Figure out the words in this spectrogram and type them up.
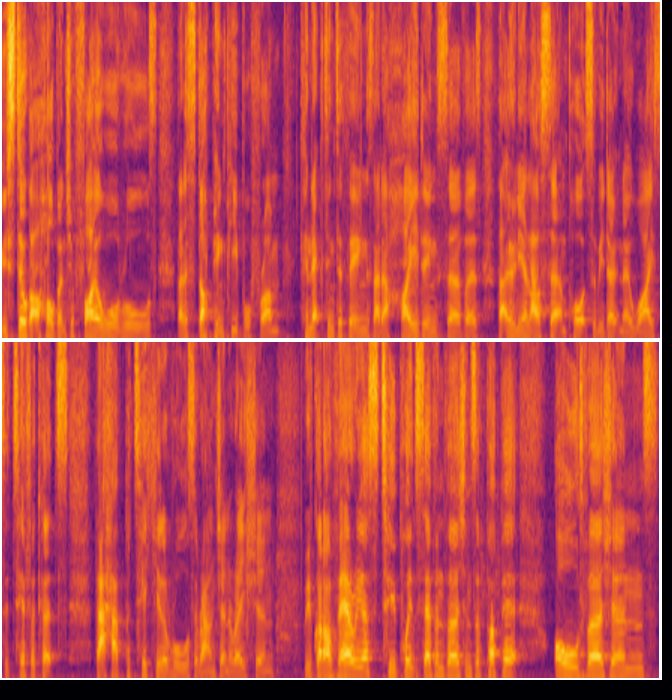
We've still got a whole bunch of firewall rules that are stopping people from connecting to things that are hiding servers that only allow certain ports so we don't know why, certificates that have particular rules around generation. We've got our various 2.7 versions of Puppet, old versions,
